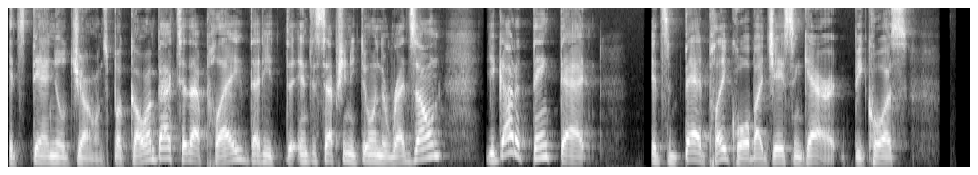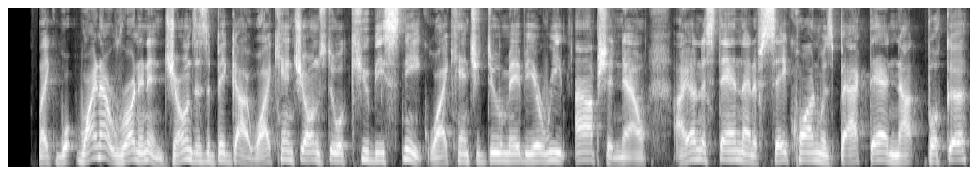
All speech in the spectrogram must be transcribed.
it's Daniel Jones. But going back to that play that he, the interception he threw in the red zone, you got to think that it's a bad play call by Jason Garrett because. Like, wh- why not run it in? Jones is a big guy. Why can't Jones do a QB sneak? Why can't you do maybe a read option? Now, I understand that if Saquon was back there, not Booker,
